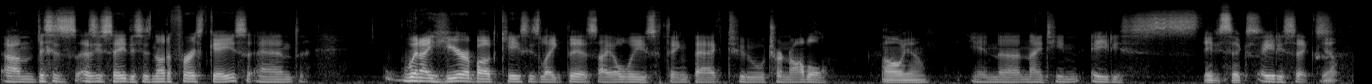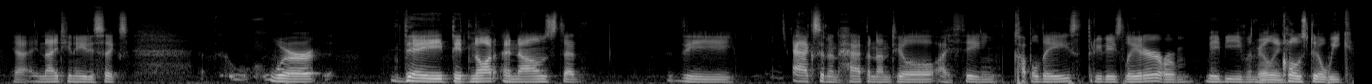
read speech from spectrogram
Um, this is, as you say, this is not a first case. And when I hear about cases like this, I always think back to Chernobyl Oh yeah. in uh, 1986. Eighty six. 86. Yeah. Yeah, in 1986, where they did not announce that the accident happened until I think a couple days, three days later, or maybe even Really? close to a week.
